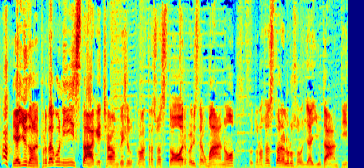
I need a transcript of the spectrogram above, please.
e aiutano il protagonista che ha invece tutta un'altra sua storia. Il protagonista è umano, tutta una sua storia, loro sono gli aiutanti.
